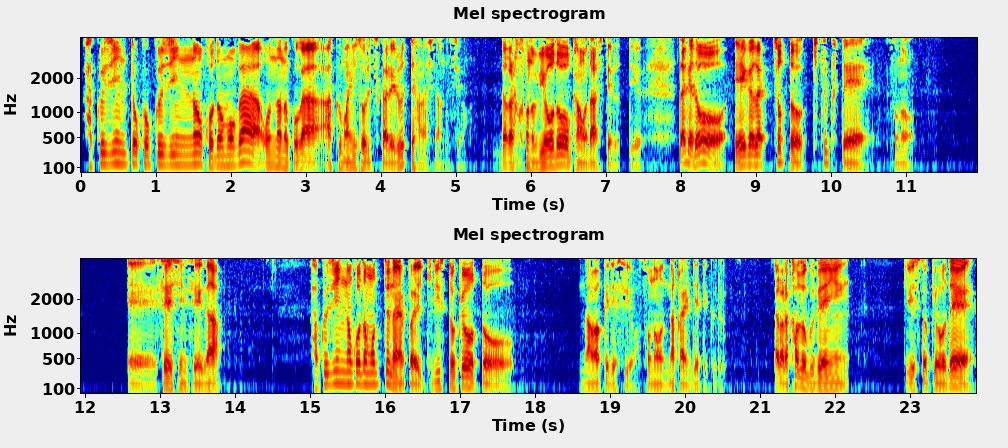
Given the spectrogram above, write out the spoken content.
白人と黒人の子供が、女の子が悪魔に取り憑かれるって話なんですよ。だからこの平等感を出してるっていう。だけど、映画がちょっときつくて、その、えー、精神性が。白人の子供っていうのはやっぱりキリスト教徒なわけですよ。その中に出てくる。だから家族全員キリスト教で、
